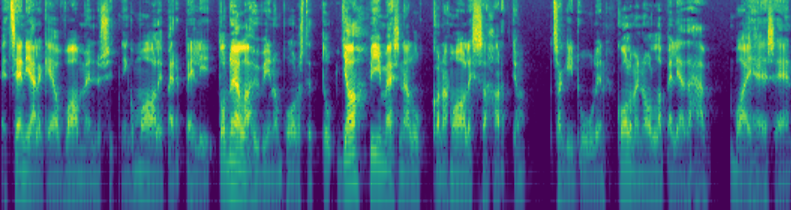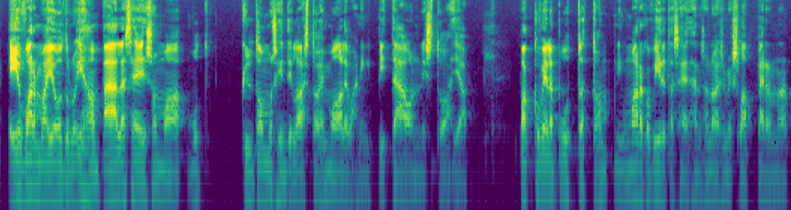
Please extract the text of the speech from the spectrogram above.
että sen jälkeen on vaan mennyt sitten niinku maali per peli. Todella hyvin on puolustettu, ja viimeisenä lukkona maalissa Hartjom Sagiduulin 3-0 peliä tähän vaiheeseen. Ei ole varmaan joutunut ihan päällä seisomaan, mutta kyllä tuommoisiin tilastoihin maalivahdinkin pitää onnistua, ja pakko vielä puuttua tuohon niin Marko Virtaseen, että hän sanoi esimerkiksi Lappeenrannan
